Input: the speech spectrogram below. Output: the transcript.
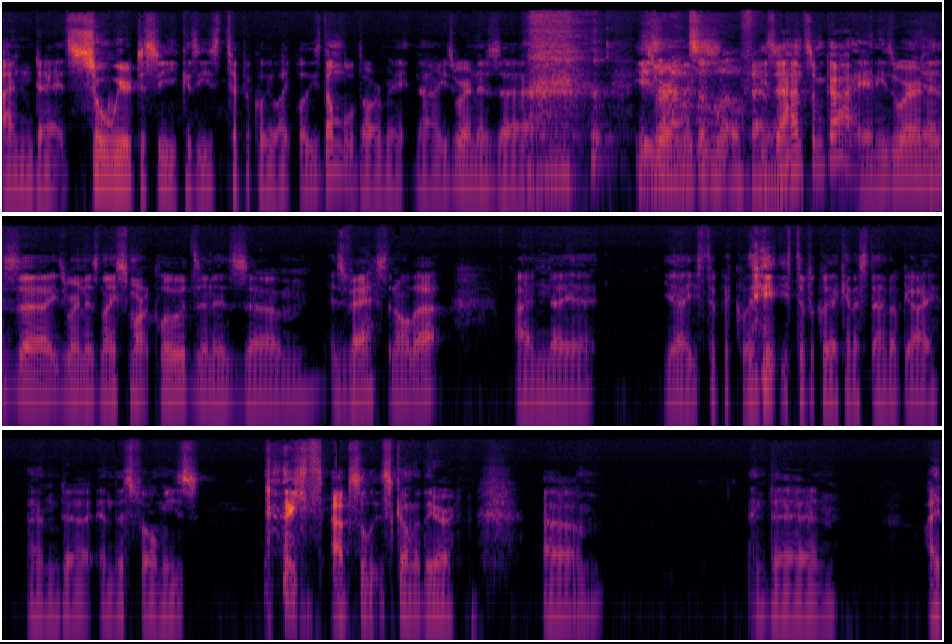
And uh, it's so weird to see because he's typically like, well, he's Dumbledore, mate. No, he's wearing his. Uh, he's, he's a wearing handsome his- little fella. he's a handsome guy, and he's wearing Yeah. his uh, he's wearing his nice smart clothes and his um his vest and all that, and uh, yeah, he's typically he's typically a kind of stand up guy, and uh, in this film he's he's absolute scum of the earth. Um, and then I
